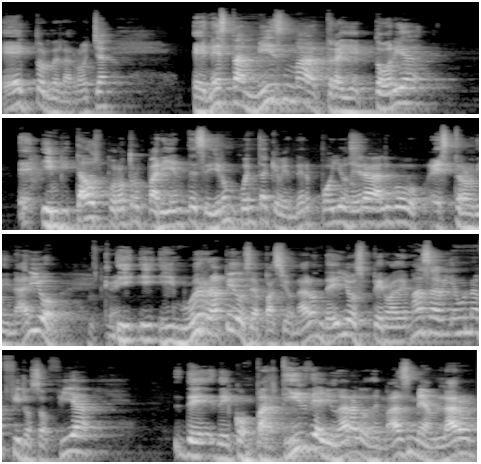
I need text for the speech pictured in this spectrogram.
Héctor de la Rocha, en esta misma trayectoria eh, invitados por otro pariente, se dieron cuenta que vender pollos era algo extraordinario y, muy rápido se apasionaron de ellos, pero además había una filosofía de, compartir, de ayudar a los demás. Me hablaron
